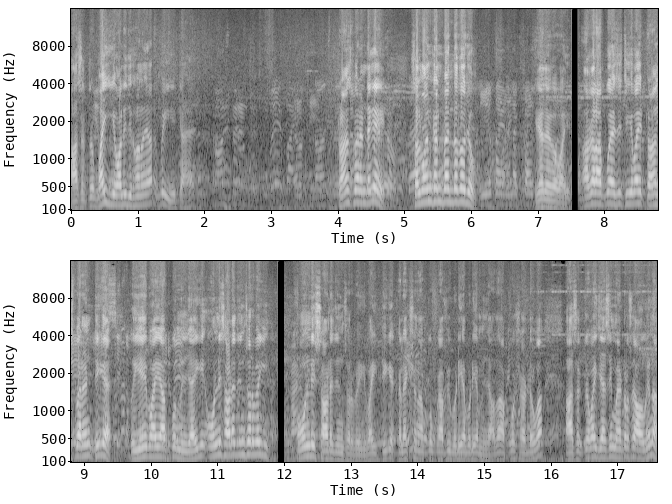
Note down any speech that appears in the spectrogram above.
आ सकते हो। भाई, ये वाली दिखाना यार। भाई, ये क्या है? ट्रांसपेरेंट है? सलमान खान पहनता था जो? ये देखो भाई, अगर आपको ऐसी चाहिए भाई ट्रांसपेरेंट ठीक है तो ये भाई आपको मिल जाएगी। ओनली साढ़े तीन सौ रुपये की। ओनली साढ़े तीन सौ रुपये की। भाई ठीक है कलेक्शन आपको काफ़ी बढ़िया बढ़िया मिल जाता है आपको शर्ट होगा। आ सकते हो। भाई जैसे मेट्रो से आओगे ना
